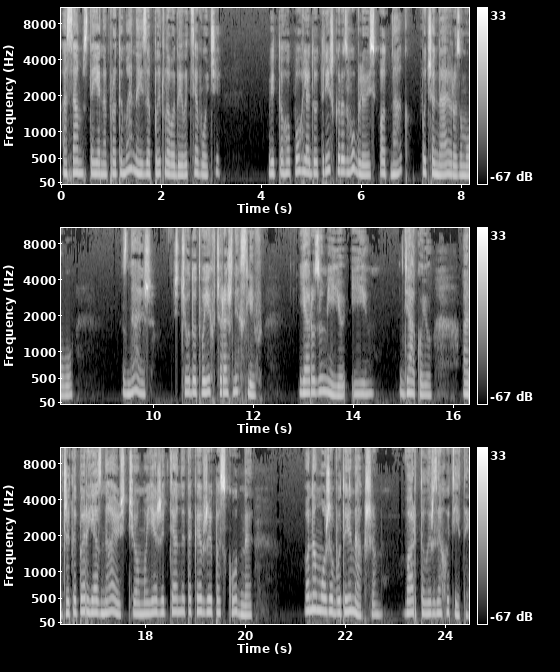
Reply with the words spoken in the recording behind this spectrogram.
а сам стає напроти мене і запитливо дивиться в очі. Від того погляду трішки розгублююсь, однак починаю розмову. Знаєш, щодо твоїх вчорашніх слів, я розумію і дякую, адже тепер я знаю, що моє життя не таке вже й паскудне, воно може бути інакшим, варто лише захотіти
